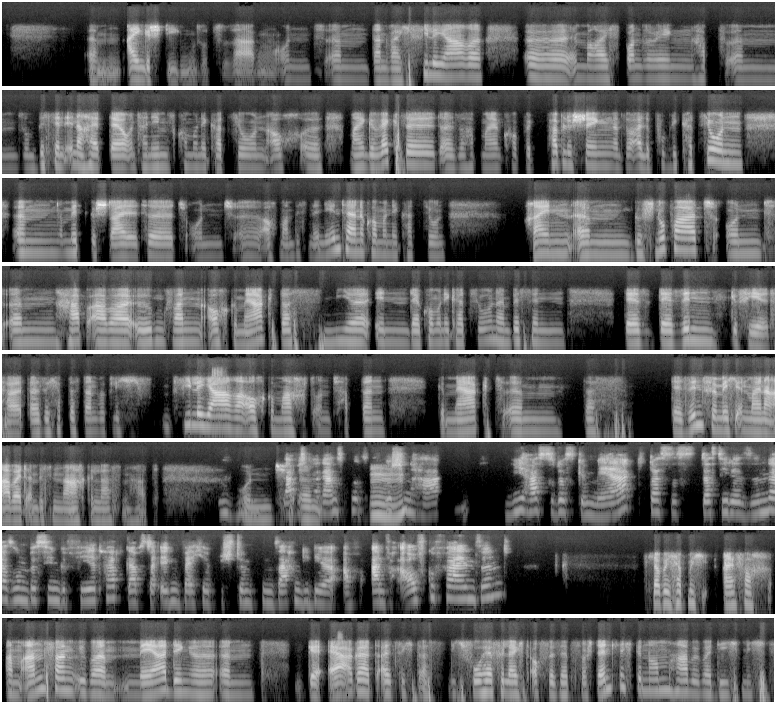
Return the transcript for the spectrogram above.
ähm, eingestiegen sozusagen. Und ähm, dann war ich viele Jahre äh, im Bereich Sponsoring, habe ähm, so ein bisschen innerhalb der Unternehmenskommunikation auch äh, mal gewechselt, also habe mal Corporate Publishing, also alle Publikationen ähm, mitgestaltet und äh, auch mal ein bisschen in die interne Kommunikation rein ähm, geschnuppert und ähm, habe aber irgendwann auch gemerkt, dass mir in der Kommunikation ein bisschen der, der Sinn gefehlt hat. Also ich habe das dann wirklich viele Jahre auch gemacht und habe dann gemerkt, ähm, dass der Sinn für mich in meiner Arbeit ein bisschen nachgelassen hat. Mhm. Und, Darf ich ähm, mal ganz kurz mhm. zwischenhaken? Wie hast du das gemerkt, dass, es, dass dir der Sinn da so ein bisschen gefehlt hat? Gab es da irgendwelche bestimmten Sachen, die dir auf, einfach aufgefallen sind? Ich glaube, ich habe mich einfach am Anfang über mehr Dinge ähm, geärgert, als ich das, die ich vorher vielleicht auch für selbstverständlich genommen habe, über die ich mich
